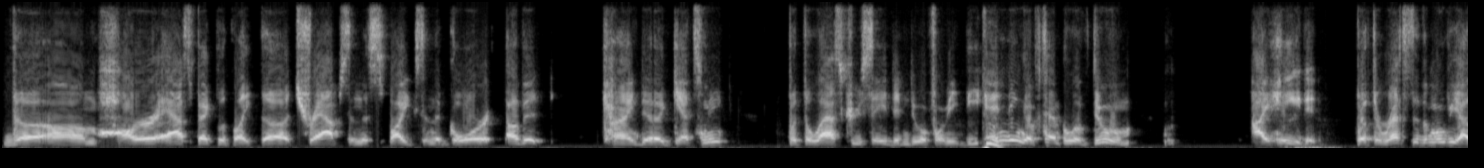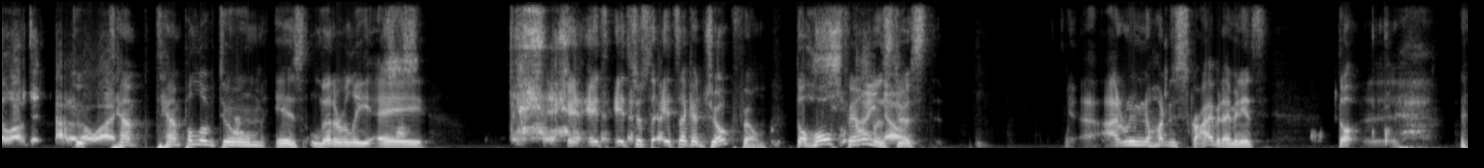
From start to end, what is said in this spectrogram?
the um, horror aspect with like the traps and the spikes and the gore of it kind of gets me. But the Last Crusade didn't do it for me. The hmm. ending of Temple of Doom, I hated. But the rest of the movie, I loved it. I don't hmm. know why. Temp- Temple of Doom is literally a it, it's it's just it's like a joke film. The whole film is just I don't even know how to describe it. I mean, it's the I,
